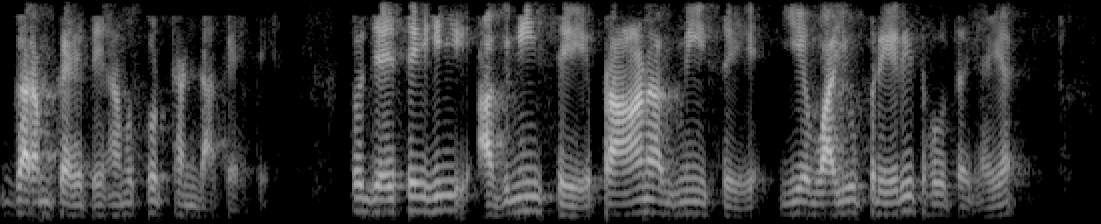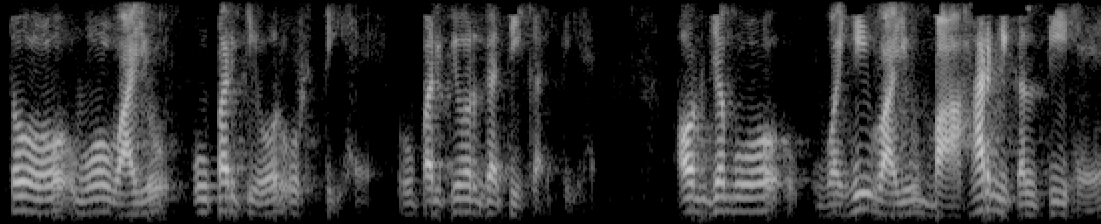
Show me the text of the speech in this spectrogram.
गर्म कहते हैं, हम उसको ठंडा कहते हैं। तो जैसे ही अग्नि से, प्राण अग्नि से ये वायु प्रेरित होते हैं तो वो वायु ऊपर की ओर उठती है, ऊपर की ओर गति करती है। और जब वो वही वायु बाहर निकलती है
